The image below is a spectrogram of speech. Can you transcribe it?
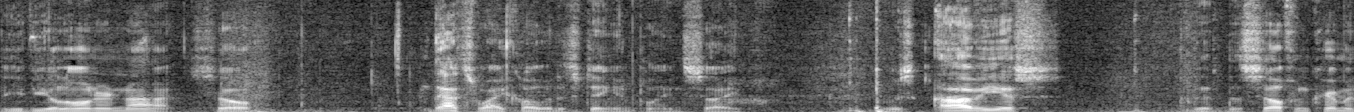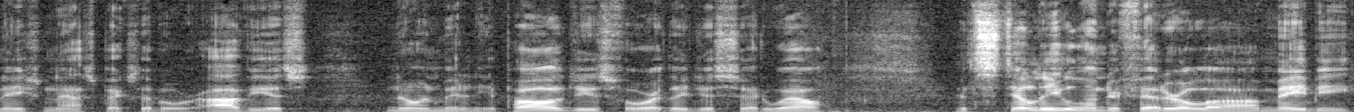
leave you alone or not. So that's why I call it a sting in plain sight. It was obvious that the self-incrimination aspects of it were obvious. No one made any apologies for it. They just said, well, it's still legal under federal law. Maybe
